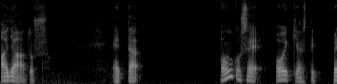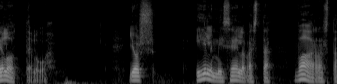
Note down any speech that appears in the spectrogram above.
ajatus, että onko se oikeasti pelottelua, jos ilmiselvästä vaarasta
